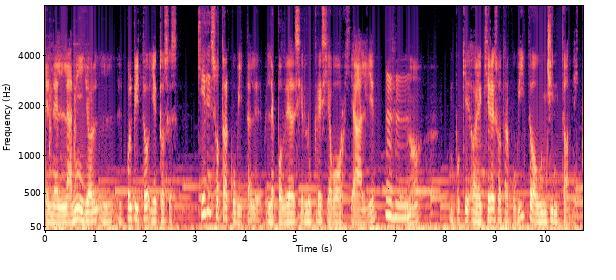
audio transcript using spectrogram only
en el anillo, el, el polvito, y entonces, ¿quieres otra cubita? Le, le podría decir Lucrecia Borgia a alguien. ¿no? Un poquito, ¿quieres otra cubita o un gin tonic?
